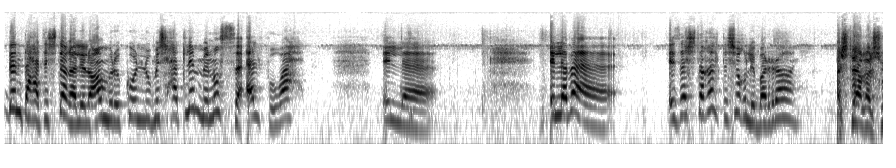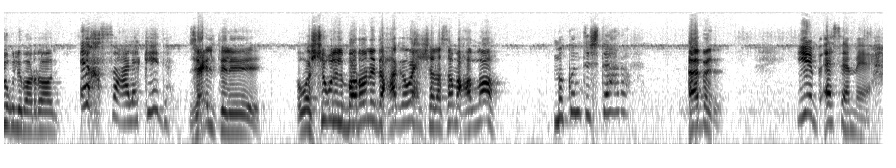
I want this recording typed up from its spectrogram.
ده انت هتشتغل العمر كله مش هتلم نص ألف واحد. إلا إلا بقى إذا اشتغلت شغل براني. أشتغل شغل براني؟ اخص على كده. زعلت ليه؟ هو الشغل البراني ده حاجة وحشة لا سمح الله؟ ما كنتش تعرف. أبدا. يبقى سماح.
